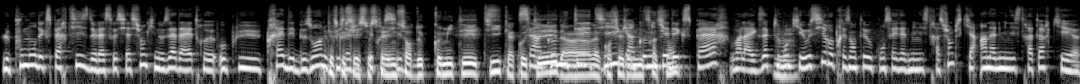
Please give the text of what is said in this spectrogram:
le poumon d'expertise de l'association qui nous aide à être au plus près des besoins, le plus Qu'est-ce que Ce serait une sorte de comité éthique à côté d'un comité un comité d'experts, voilà exactement, mhm. qui est aussi représenté au conseil d'administration, puisqu'il y a un administrateur qui est euh,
